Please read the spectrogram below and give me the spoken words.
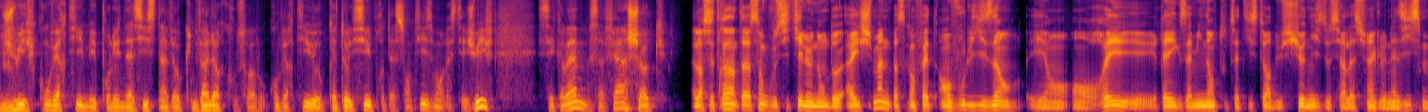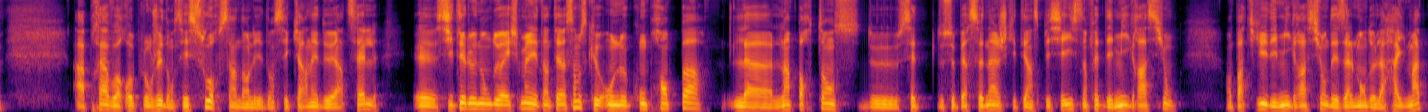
juif converti, mais pour les nazistes n'avait aucune valeur, qu'on soit converti au catholicisme, au protestantisme, on restait juif, c'est quand même, ça fait un choc. Alors c'est très intéressant que vous citiez le nom de Eichmann parce qu'en fait, en vous lisant et en, réexaminant toute cette histoire du sionisme, de ses relations avec le nazisme, après avoir replongé dans ses sources, hein, dans, les, dans ses carnets de Herzl, euh, citer le nom de Eichmann est intéressant parce qu'on ne comprend pas l'importance de, de ce personnage qui était un spécialiste en fait des migrations en particulier des migrations des Allemands de la Heimat,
